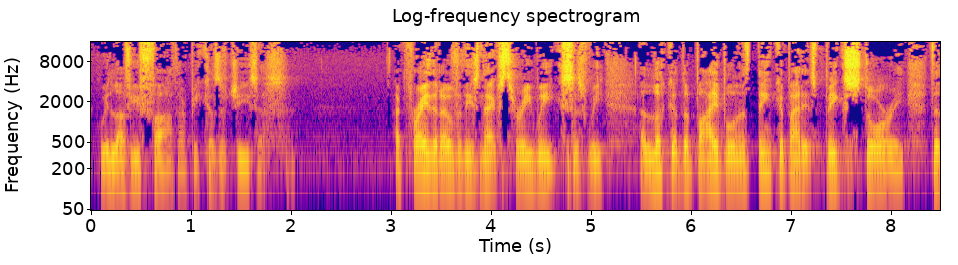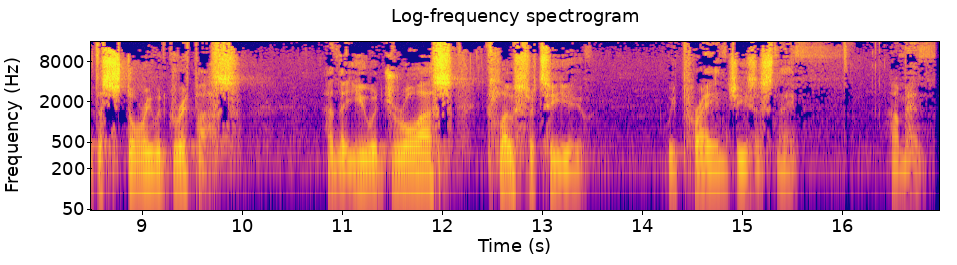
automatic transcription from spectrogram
We love you, Father, because of Jesus. I pray that over these next three weeks, as we look at the Bible and think about its big story, that the story would grip us and that you would draw us closer to you. We pray in Jesus' name. Amen.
